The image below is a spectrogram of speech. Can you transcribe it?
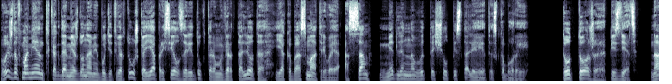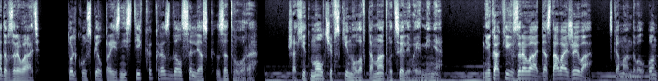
Выждав момент, когда между нами будет вертушка, я присел за редуктором вертолета, якобы осматривая, а сам медленно вытащил пистолет из кобуры. Тут тоже пиздец. Надо взрывать. Только успел произнести, как раздался ляск затвора. Шахид молча вскинул автомат, выцеливая меня. «Никаких взрывать! Доставай живо!» — скомандовал он,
